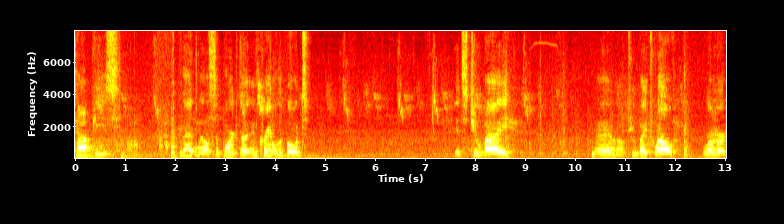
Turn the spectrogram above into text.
top piece that will support the, and cradle the boat. It's two by, I don't know, two by 12 lumber.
